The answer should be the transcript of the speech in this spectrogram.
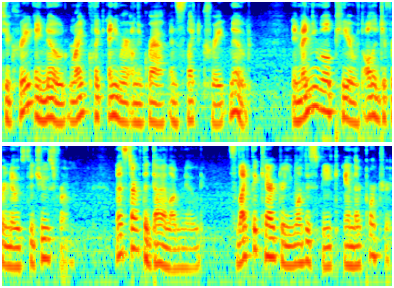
To create a node, right-click anywhere on the graph and select Create Node. A menu will appear with all the different nodes to choose from. Let's start with the dialog node. Select the character you want to speak and their portrait.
